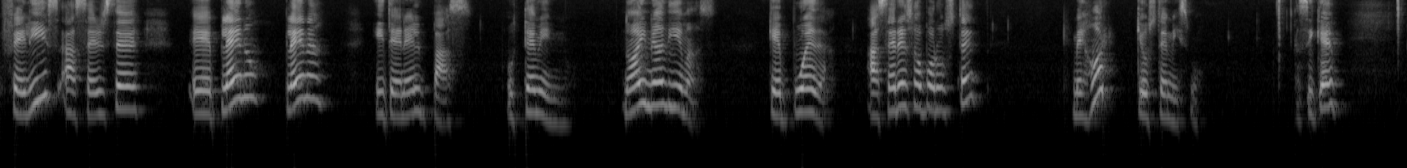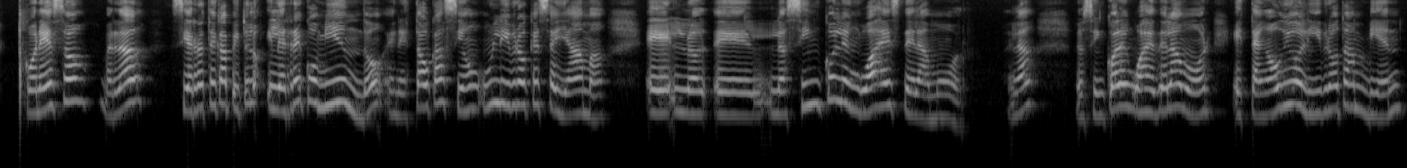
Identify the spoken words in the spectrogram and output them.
feliz, hacerse eh, pleno, plena y tener paz. Usted mismo. No hay nadie más que pueda hacer eso por usted mejor que usted mismo. Así que con eso, ¿verdad? Cierro este capítulo y les recomiendo en esta ocasión un libro que se llama eh, eh, Los cinco lenguajes del amor. Los cinco lenguajes del amor está en audiolibro también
